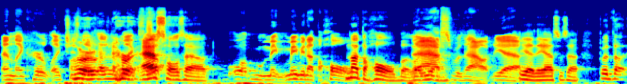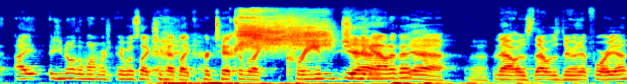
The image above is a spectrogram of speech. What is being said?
and like her like she's her, like her, asshole's out. Well, maybe not the whole. Not the hole, but the like, ass yeah. was out. Yeah. Yeah, the ass was out. But the I, you know, the one where it was like she had like her tits were like cream shooting yeah, out of it. Yeah. Yeah. That was that was doing it for you.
